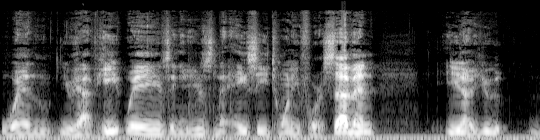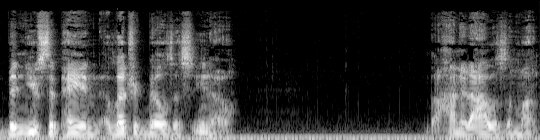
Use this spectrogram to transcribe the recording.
when you have heat waves and you're using the AC 24 7, you know, you've been used to paying electric bills as, you know, $100 a month.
